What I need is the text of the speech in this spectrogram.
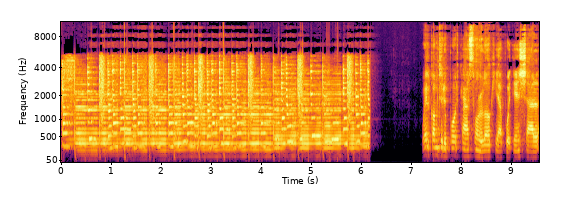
Welcome to the podcast Unlock Your Potential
